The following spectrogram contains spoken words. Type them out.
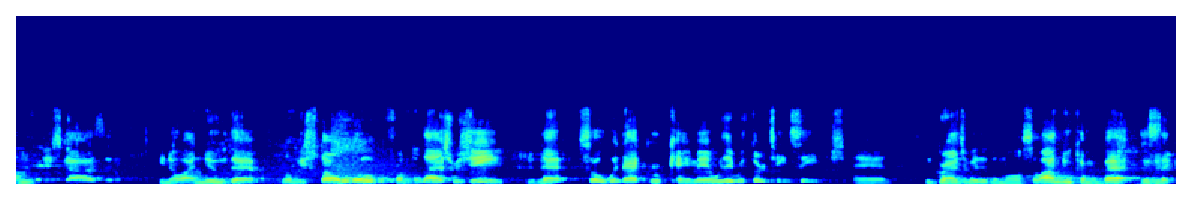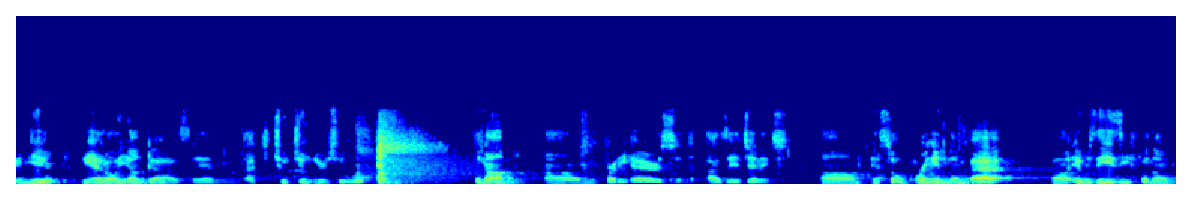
um, Mm. for these guys, and you know, I knew that when we started over from the last regime, Mhm. that so when that group came in, they were 13 seniors, and we graduated them all. So I knew coming back the Mhm. second year, we had all young guys and uh, two juniors who were phenomenal, um, Freddie Harris and Isaiah Jennings. Um, and so bringing them back, uh, it was easy for them.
